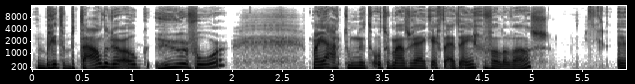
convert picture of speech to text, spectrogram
De Britten betaalden er ook huur voor. Maar ja, toen het Ottomaanse Rijk echt uiteengevallen was... Uh,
